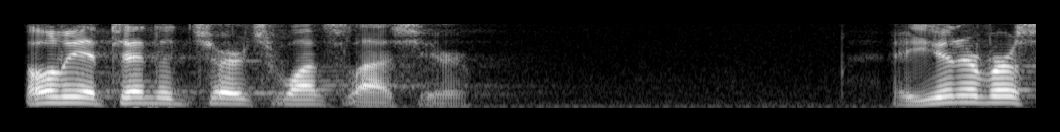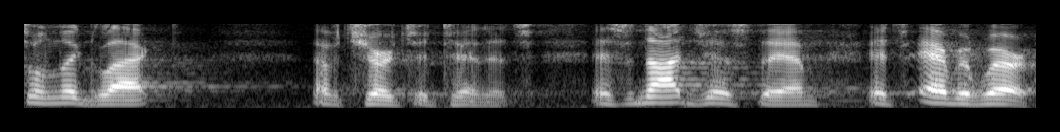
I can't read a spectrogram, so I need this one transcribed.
only attended church once last year. A universal neglect of church attendance. It's not just them, it's everywhere.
